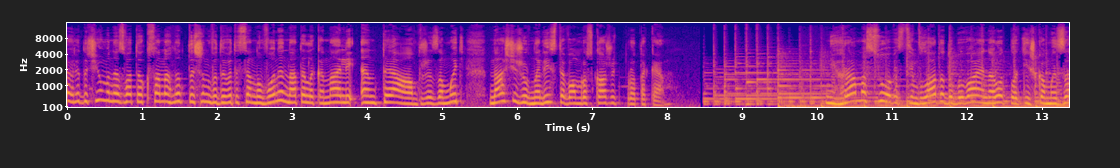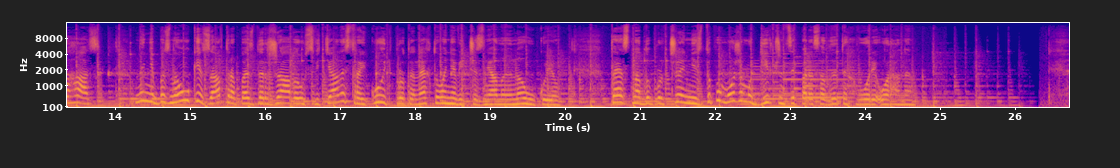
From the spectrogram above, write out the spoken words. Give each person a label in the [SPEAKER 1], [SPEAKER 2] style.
[SPEAKER 1] Вітаю глядачів. Мене звати Оксана Гнатишин. Ви дивитеся новини на телеканалі НТА. Вже за мить наші журналісти вам розкажуть про таке. Ні грама совісті влада добиває народ платіжками за газ. Нині без науки, завтра без держави. Освітяни страйкують проти нехтування вітчизняною наукою. Тест на доброчинність допоможемо дівчинці пересадити хворі органи.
